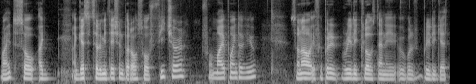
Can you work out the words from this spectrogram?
right? So I I guess it's a limitation, but also a feature from my point of view. So now if we put it really close, then it, it will really get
